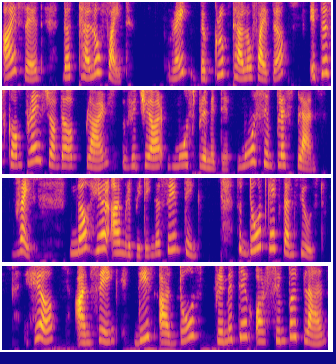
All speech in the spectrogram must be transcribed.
I said the thallophyte, right? The group Thallophyta, it is comprised of the plants which are most primitive, most simplest plants, right? Now here I am repeating the same thing. So don't get confused. Here I am saying these are those primitive or simple plants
